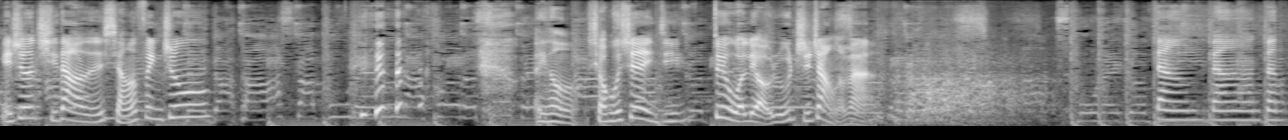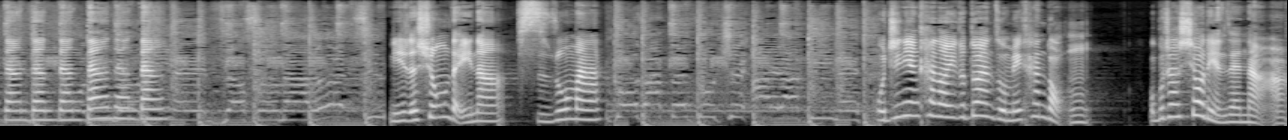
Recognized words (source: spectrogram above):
也是祈祷的小粉猪。哎呦，小红现在已经对我了如指掌了嘛！当当当当当当当当当，你的兄弟呢？死猪吗？我今天看到一个段子，我没看懂，我不知道笑点在哪儿，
